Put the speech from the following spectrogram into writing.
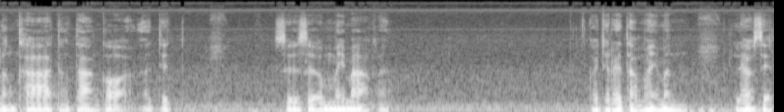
หลังคาต่างๆ ก็อาจจะซื้อเสริมไม่มาก ก็จะได้ทำให้มันแล้วเสร็จ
